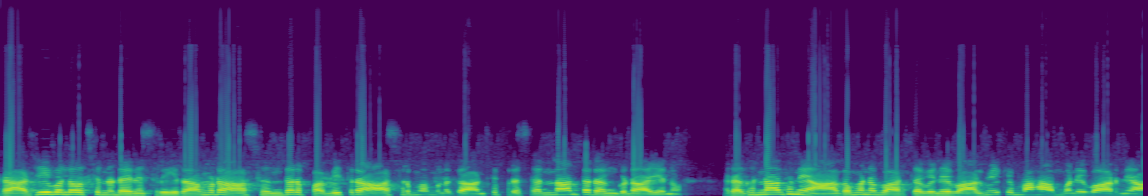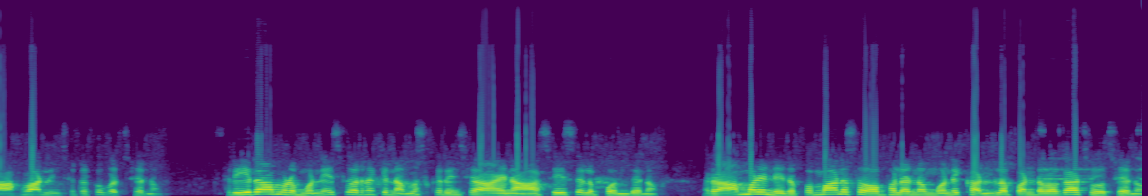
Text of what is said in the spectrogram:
రాజీవలోచనుడైన శ్రీరాముడు ఆ సుందర పవిత్ర ఆశ్రమమును గాంచి ప్రసన్నాంతరంగుడాయను. రఘునాథుని ఆగమన వార్త విని వాల్మీకి మహాముని వారిని ఆహ్వానించుటకు వచ్చెను. శ్రీరాముడు మునీశ్వరునికి నమస్కరించి ఆయన ఆశీస్సులు పొందెను. రాముని నిరుపమాన శోభలను ముని కండ్ల పండువగా చూచెను.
